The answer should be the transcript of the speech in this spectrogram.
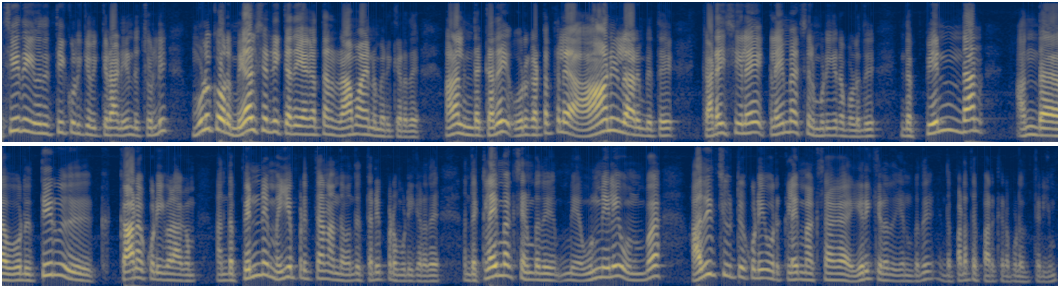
சீதையை வந்து தீக்குளிக்க வைக்கிறான் என்று சொல்லி முழுக்க ஒரு மேல் சென்றி கதையாகத்தான் ராமாயணம் இருக்கிறது. ஆனால் இந்த கதை ஒரு கட்டத்தில் ஆணில் ஆரம்பித்து கடைசியிலே கிளைமேக்ஸில் முடிகிற பொழுது இந்த பெண் தான் அந்த ஒரு தீர்வு காணக்கூடியவளாகும். அந்த பெண்ணை மையப்படுத்தித்தான் அந்த வந்து திரைப்படம் முடிகிறது. அந்த கிளைமேக்ஸ் என்பது உண்மையிலே உண்மையிலேயே ரொம்ப அதிர்ச்சி விட்டக்கூடிய ஒரு கிளைமேக்ஸாக இருக்கிறது என்பது இந்த படத்தை பார்க்கிற பொழுது தெரியும்.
